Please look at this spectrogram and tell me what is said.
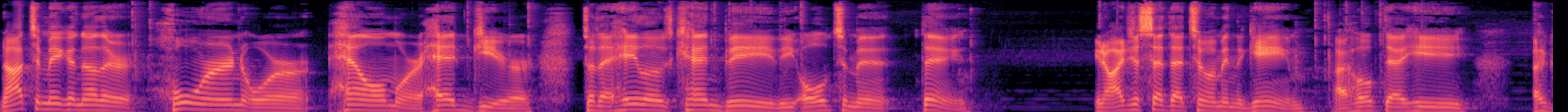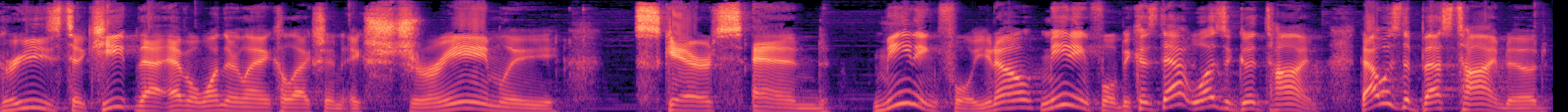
not to make another horn or helm or headgear, so that Halos can be the ultimate thing. You know, I just said that to him in the game. I hope that he agrees to keep that Eva Wonderland collection extremely scarce and meaningful, you know? Meaningful because that was a good time. That was the best time, dude.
